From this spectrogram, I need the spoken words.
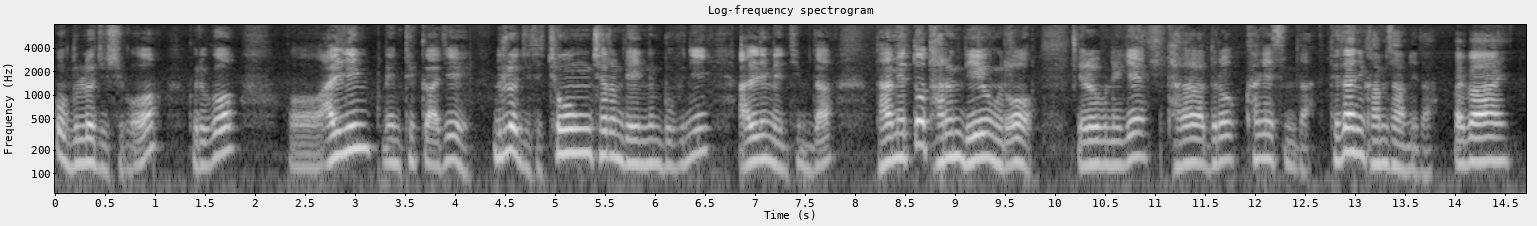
꼭 눌러주시고 그리고 어, 알림 멘트까지 눌러주세요. 종처럼 되어 있는 부분이 알림 멘트입니다. 다음에 또 다른 내용으로 여러분에게 다가가도록 하겠습니다. 대단히 감사합니다. 바이바이.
